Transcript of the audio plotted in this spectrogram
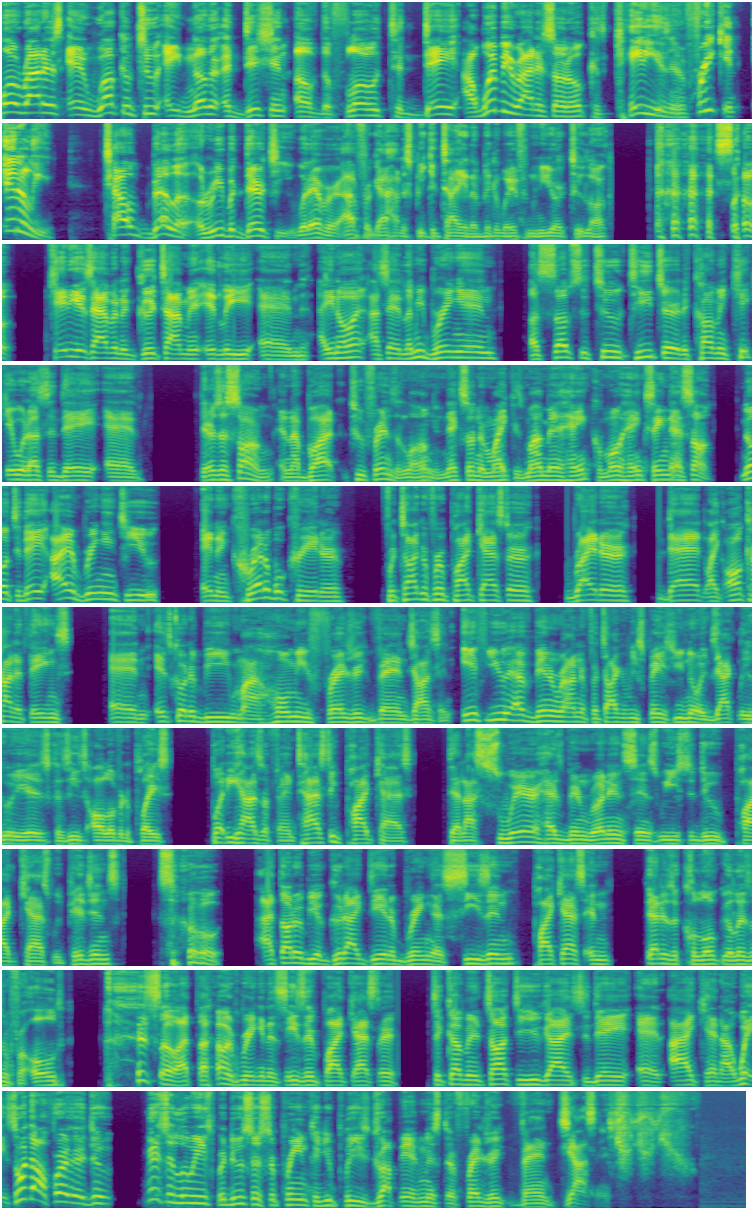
Flow Riders, and welcome to another edition of The Flow. Today, I would be riding solo because Katie is in freaking Italy. Ciao Bella, Arrivederci, whatever. I forgot how to speak Italian. I've been away from New York too long. so, Katie is having a good time in Italy. And uh, you know what? I said, let me bring in a substitute teacher to come and kick it with us today. And there's a song, and I brought two friends along. And next on the mic is my man Hank. Come on, Hank, sing that song. No, today I am bringing to you an incredible creator, photographer, podcaster, writer, dad, like all kind of things. And it's going to be my homie Frederick Van Johnson. If you have been around the photography space, you know exactly who he is because he's all over the place. But he has a fantastic podcast that I swear has been running since we used to do podcasts with pigeons. So I thought it would be a good idea to bring a season podcast. And that is a colloquialism for old. so I thought I would bring in a seasoned podcaster to come and talk to you guys today, and I cannot wait. So without further ado, Mr. Luis, producer supreme, can you please drop in Mr. Frederick Van Johnson?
